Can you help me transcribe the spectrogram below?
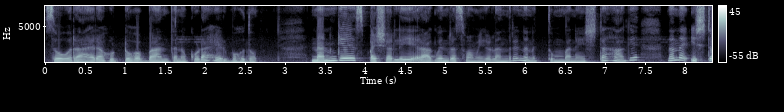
ಸೊ ರಾಯರ ಹುಟ್ಟುಹಬ್ಬ ಅಂತಲೂ ಕೂಡ ಹೇಳಬಹುದು. ನನಗೆ ಸ್ಪೆಷಲಿ ರಾಘವೇಂದ್ರ ಸ್ವಾಮಿಗಳಂದರೆ ನನಗೆ ತುಂಬಾ ಇಷ್ಟ. ಹಾಗೆ ನನ್ನ ಇಷ್ಟ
